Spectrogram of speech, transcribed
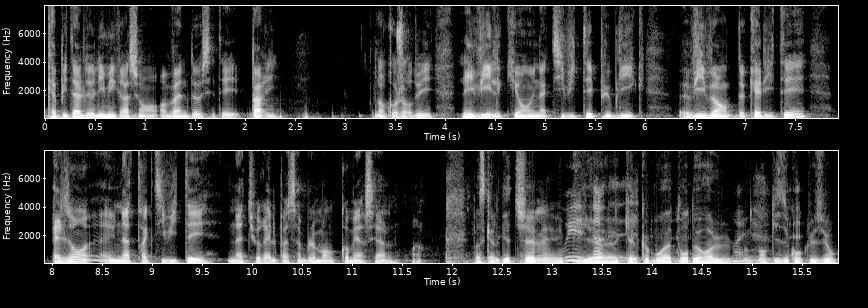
capitale de l'immigration en 22, c'était Paris. Donc aujourd'hui, les villes qui ont une activité publique euh, vivante de qualité, elles ont une attractivité naturelle, pas simplement commerciale. Pascal Getchel, et puis euh, quelques mots à tour de rôle en guise de conclusion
